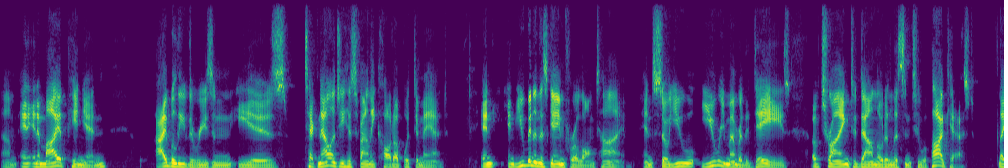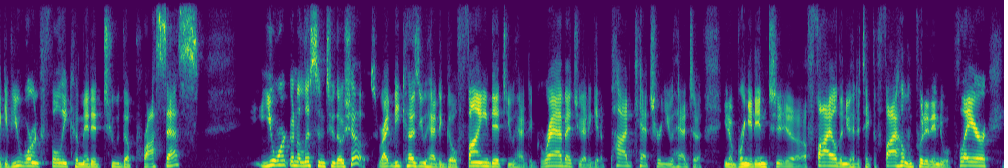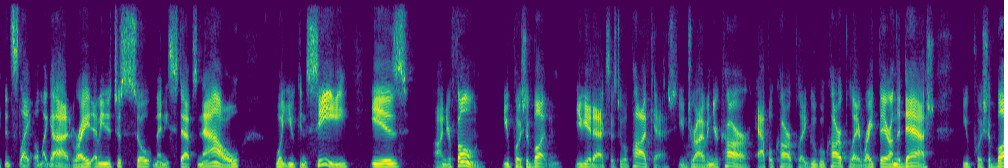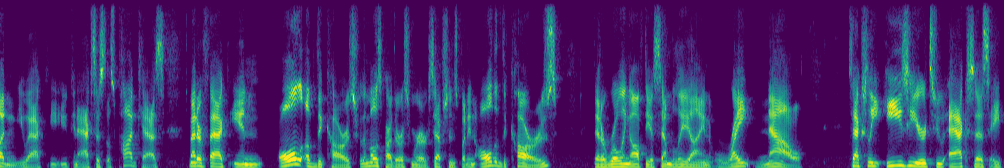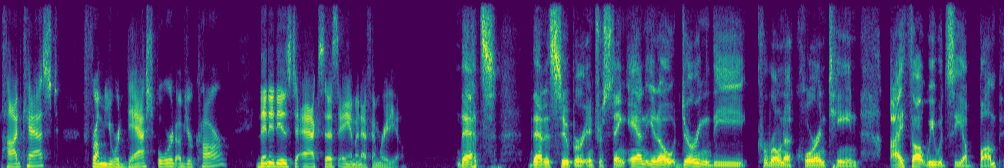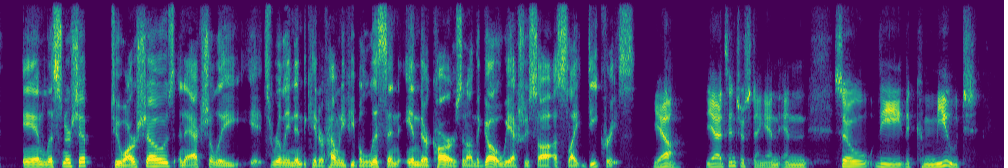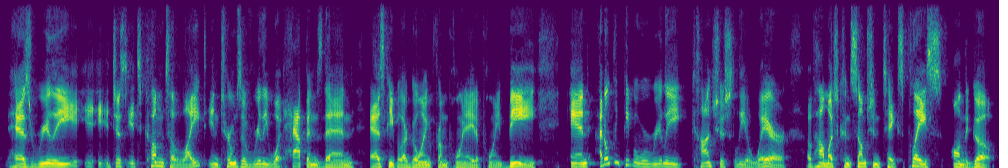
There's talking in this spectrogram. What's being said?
Um, and, and in my opinion, I believe the reason is technology has finally caught up with demand. And and you've been in this game for a long time. And so you you remember the days of trying to download and listen to a podcast. Like if you weren't fully committed to the process, you weren't going to listen to those shows, right? Because you had to go find it, you had to grab it, you had to get a podcatcher, you had to, you know, bring it into a file, then you had to take the file and put it into a player. It's like, oh my God, right? I mean, it's just so many steps. Now, what you can see is on your phone, you push a button, you get access to a podcast. You drive in your car, Apple CarPlay, Google CarPlay, right there on the dash. You push a button, you act, you can access those podcasts Matter of fact, in all of the cars, for the most part, there are some rare exceptions, but in all of the cars that are rolling off the assembly line right now, it's actually easier to access a podcast from your dashboard of your car than it is to access AM and FM radio. That's that is super interesting. And you know, during the corona quarantine, I thought we would see a bump in listenership to our shows and actually it's really an indicator of how many people listen in their cars and on the go. We actually saw a slight decrease. Yeah. Yeah it's interesting and and so the the commute has really it, it just it's come to light in terms of really what happens then as people are going from point a to point b. And i don't think people were really consciously aware of how much consumption takes place on the go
